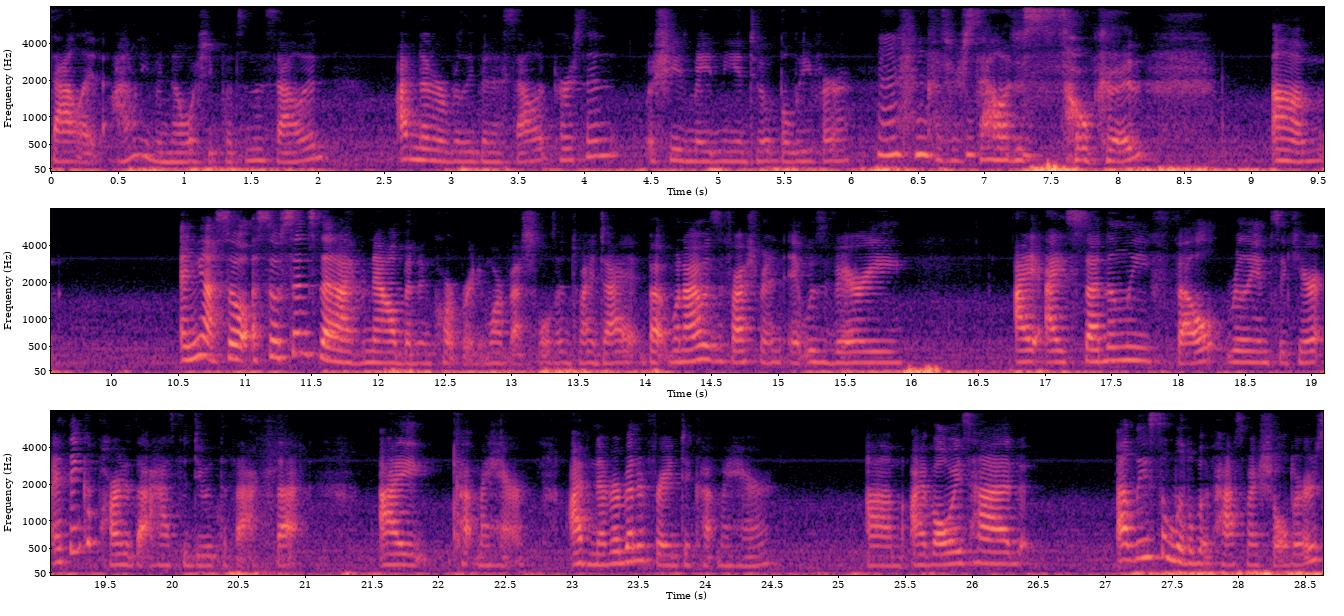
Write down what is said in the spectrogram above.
salad. I don't even know what she puts in the salad. I've never really been a salad person, but she's made me into a believer because her salad is so good. Um, and yeah, so so since then I've now been incorporating more vegetables into my diet. But when I was a freshman, it was very. I I suddenly felt really insecure. I think a part of that has to do with the fact that I cut my hair. I've never been afraid to cut my hair. Um, I've always had at least a little bit past my shoulders,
